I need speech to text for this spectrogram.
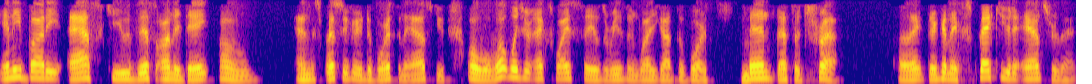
anybody asks you this on a date, oh, and especially if you're divorced and they ask you, oh, well, what would your ex-wife say is the reason why you got divorced? Men, that's a trap. All right, they're going to expect you to answer that.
